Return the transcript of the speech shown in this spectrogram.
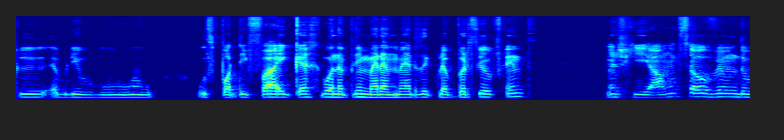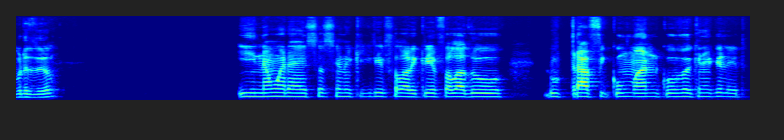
que abriu o, o Spotify carregou na primeira merda que lhe apareceu à frente. Mas que há uma pessoa ouviu-me do Brasil. E não era essa cena que eu queria falar. Eu queria falar do, do tráfico humano que houve aqui na calheira.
